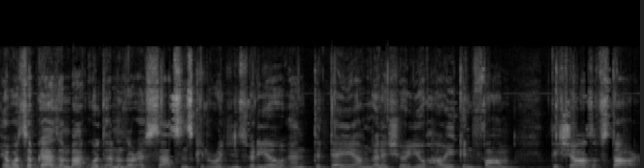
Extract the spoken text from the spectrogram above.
Hey what's up guys I'm back with another Assassin's Creed Origins video and today I'm gonna show you how you can farm the Shards of Star.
